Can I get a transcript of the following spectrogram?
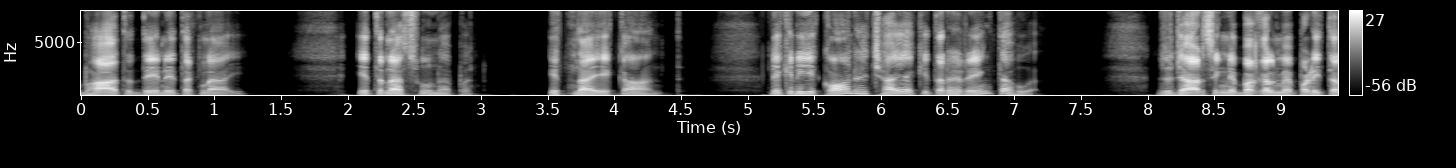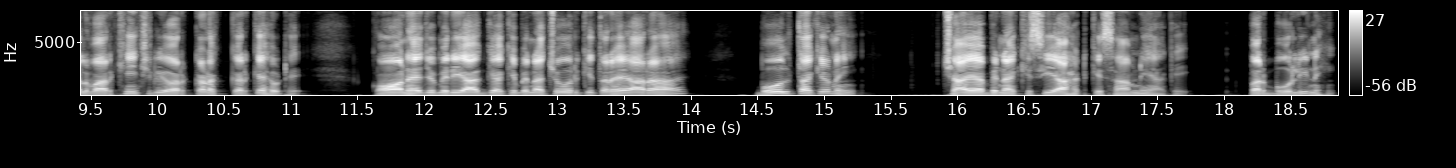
भात देने तक न आई। इतना सूनापन। इतना एकांत। लेकिन ये कौन है छाया की तरह रेंगता हुआ? जुझार सिंह ने बगल में पड़ी तलवार खींच ली और कड़क कर कह उठे, कौन है जो मेरी आज्ञा के बिना चोर की तरह आ रहा है? बोलता क्यों नहीं? छाया बिना किसी आहट के सामने आ गई, पर बोली नहीं।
